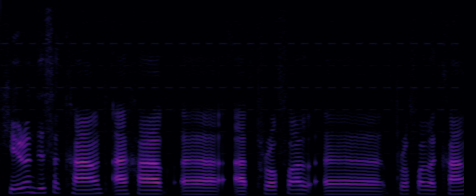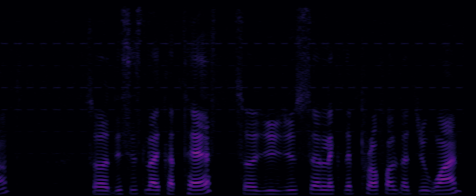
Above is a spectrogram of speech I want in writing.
Here on this account I have uh, a profile uh, profile account. So this is like a test. So you just select the profile that you want.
